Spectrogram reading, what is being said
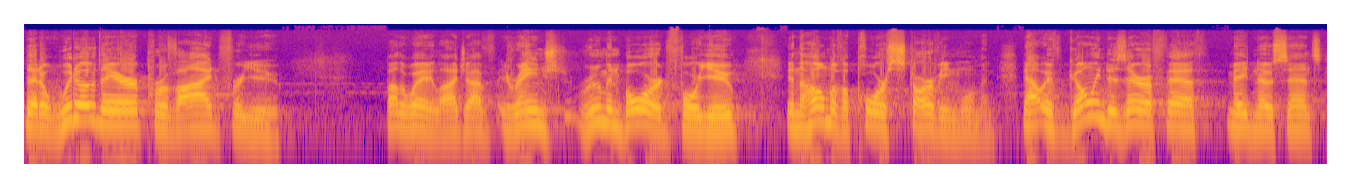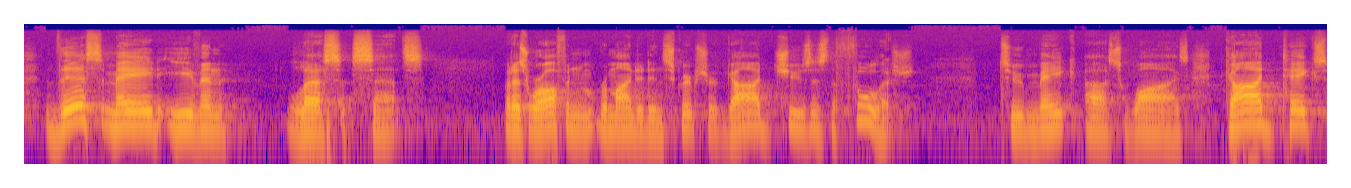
that a widow there provide for you. By the way, Elijah, I've arranged room and board for you in the home of a poor, starving woman. Now, if going to Zarephath made no sense. This made even less sense. But as we're often reminded in Scripture, God chooses the foolish to make us wise. God takes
